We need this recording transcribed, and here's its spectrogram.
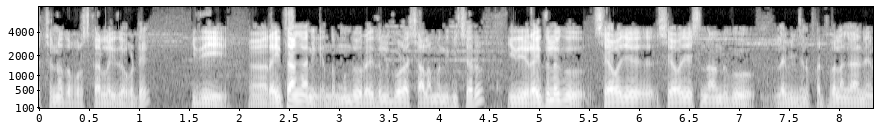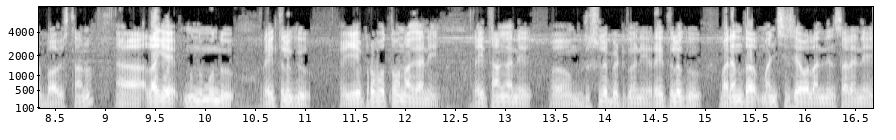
అత్యున్నత పురస్కారాలు ఇది ఒకటి ఇది రైతాంగానికి ఇంతకుముందు రైతులకు కూడా చాలా మందికి ఇచ్చారు. ఇది రైతులకు సేవ చే సేవ చేసినందుకు లభించిన ప్రతిఫలంగా నేను భావిస్తాను. అలాగే ముందు ముందు రైతులకు ఏ ప్రభుత్వం ఉన్నా కానీ రైతాంగాన్ని దృష్టిలో పెట్టుకొని రైతులకు మరింత మంచి సేవలు అందించాలని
